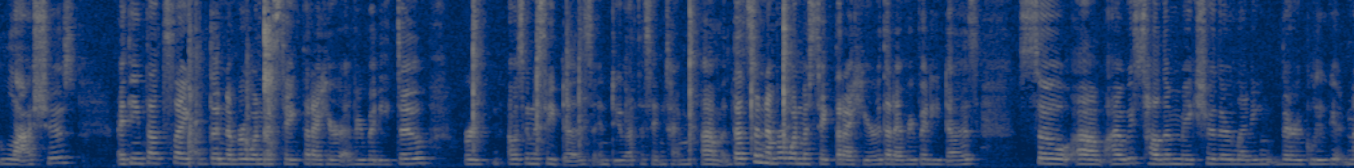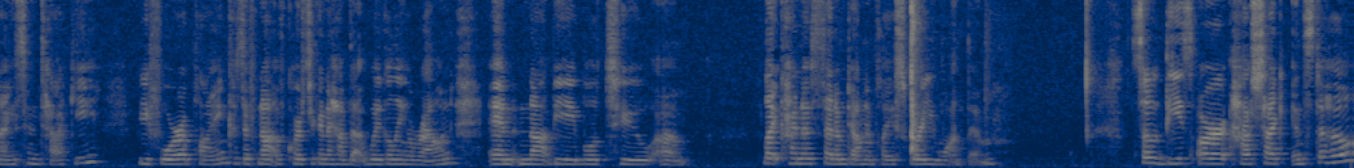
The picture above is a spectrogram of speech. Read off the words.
lashes. I think that's like the number one mistake that I hear everybody do or I was going to say does and do at the same time. Um, that's the number one mistake that I hear that everybody does. So um, I always tell them make sure they're letting their glue get nice and tacky before applying because if not of course you're going to have that wiggling around and not be able to um, like kind of set them down in place where you want them. So these are hashtag Instaho.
